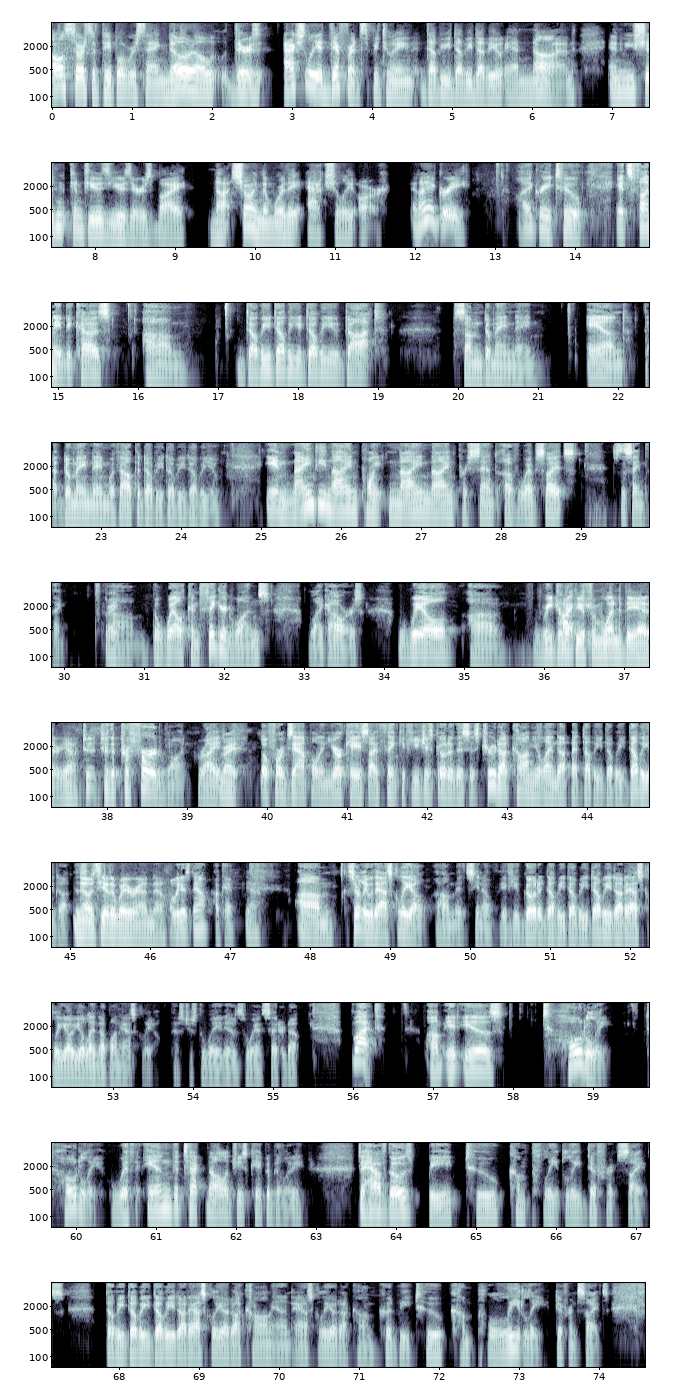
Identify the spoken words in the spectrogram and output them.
all sorts of people were saying, no, no, there's actually a difference between www and non, and we shouldn't confuse users by not showing them where they actually are. And I agree. I agree too. It's funny because um, www dot some domain name and that domain name without the www in 99.99% of websites it's the same thing Right. um, the well configured ones like ours will uh, redirect Pop you from one to the other. Yeah. to, to the preferred one right Right. So for example in your case i think if you just go to thisistrue.com you'll end up at www. No, it's the other way around now. Oh, it is now. Okay. Yeah. Um, certainly with Ask Leo, um, it's you know if you go to www.askleo, you'll end up on Ask Leo. That's just the way it is, the way I've set it up. But um, it is totally, totally within the technology's capability to have those be two completely different sites. www.askleo.com and askleo.com could be two completely different sites.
